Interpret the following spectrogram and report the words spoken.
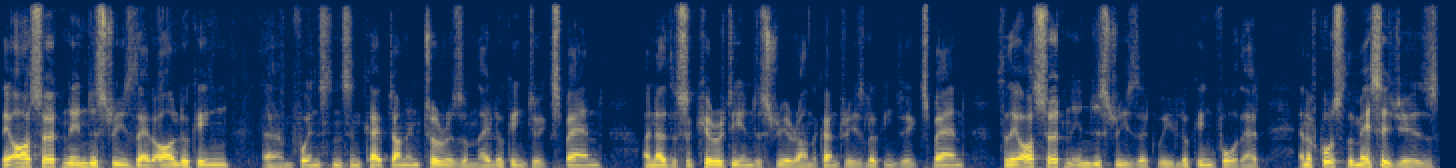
There are certain industries that are looking, um, for instance, in Cape Town in tourism, they're looking to expand. I know the security industry around the country is looking to expand. So there are certain industries that we're looking for that. And of course, the message is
